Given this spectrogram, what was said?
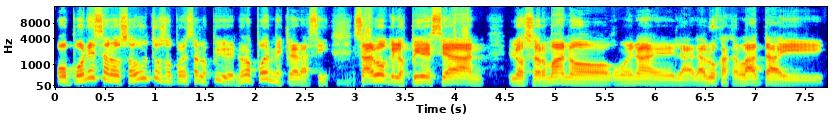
O pones a los adultos o pones a los pibes. No los puedes mezclar así. Salvo que los pibes sean los hermanos, como era eh, la, la bruja escarlata y,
